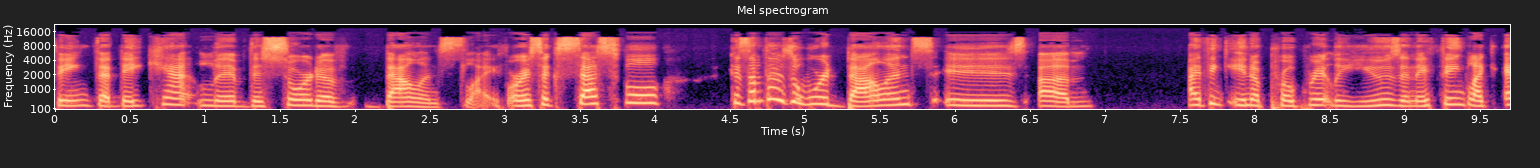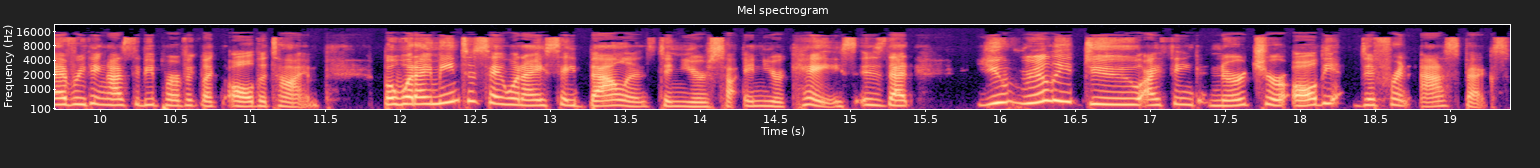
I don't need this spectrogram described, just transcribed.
think that they can't live this sort of balanced life or a successful because sometimes the word balance is um I think inappropriately used and they think like everything has to be perfect like all the time. But what I mean to say when I say balanced in your in your case is that you really do I think nurture all the different aspects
